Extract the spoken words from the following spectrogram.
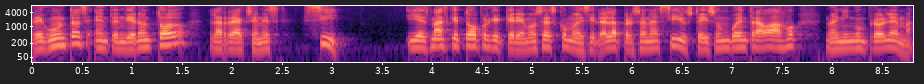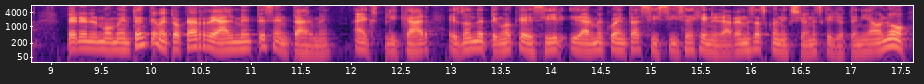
preguntas, ¿entendieron todo? La reacción es sí. Y es más que todo porque queremos es como decirle a la persona, sí, usted hizo un buen trabajo, no hay ningún problema. Pero en el momento en que me toca realmente sentarme a explicar, es donde tengo que decir y darme cuenta si sí se generaron esas conexiones que yo tenía o no.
